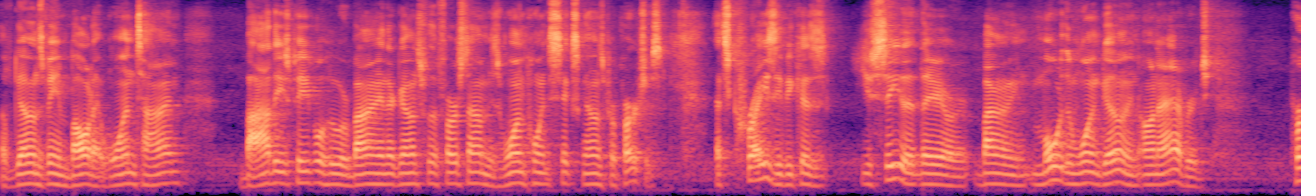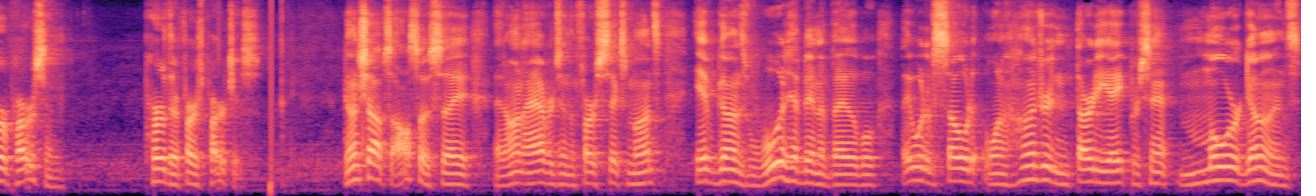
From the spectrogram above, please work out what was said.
of guns being bought at one time by these people who are buying their guns for the first time is 1.6 guns per purchase. That's crazy because you see that they are buying more than one gun on average per person per their first purchase. Gun shops also say that on average in the first six months, if guns would have been available, they would have sold 138% more guns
